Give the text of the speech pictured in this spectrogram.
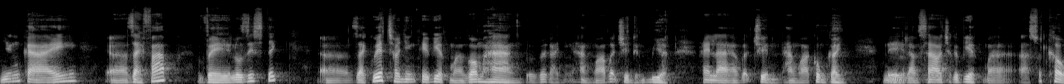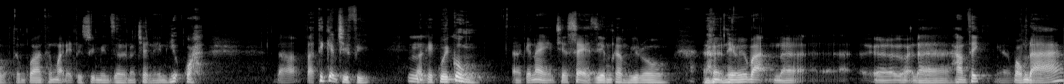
những cái uh, giải pháp về logistics uh, giải quyết cho những cái việc mà gom hàng đối với cả những hàng hóa vận chuyển đường biển hay là vận chuyển hàng hóa công kềnh để ừ. làm sao cho cái việc mà uh, xuất khẩu thông qua thương mại điện tử xuyên biên giới nó trở nên hiệu quả đó và tiết kiệm chi phí ừ. và cái cuối cùng uh, cái này chia sẻ riêng cả Miro nếu như bạn uh, uh, gọi là ham thích bóng đá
